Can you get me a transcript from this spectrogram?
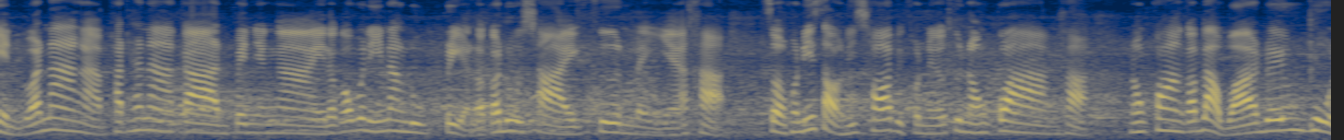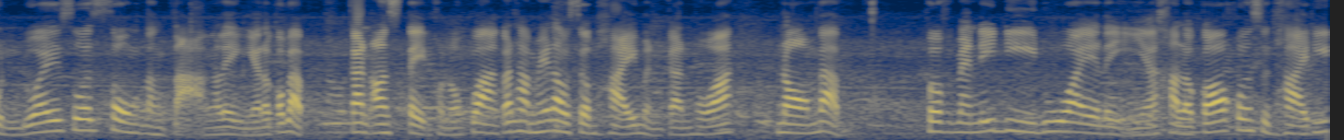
เห็นว่านางอะพัฒนาการเป็นยังไง แล้วก็วันนี้นางดูเปลี่ยนแล้วก็ดูชายขึ้นอะไรอย่างเงี้ยค่ะ ส่วนคนที่สองที่ชอบอีกคนนึงก็คือน้องกวางค่ะ น้องกวางก็แบบว่าด้วยหุ่นด้วยสวดทรงต่างๆอะไรอย่างเงี้ยแล้วก็แบบการออนสเตจของน้องกวางก็ทำให้เราเซอร์ไพรส์เหมือนกัน เพราะว่าน้องแบบเพอร์ฟอร์แมนซ์ได้ดีด้วยอะไรอย่างเงี้ยค่ะ แล้วก็คนสุดท้ายที่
